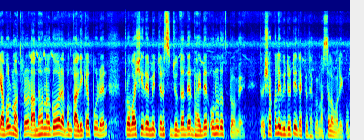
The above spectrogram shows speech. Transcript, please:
কেবলমাত্র রাধানগর এবং কালিকাপুরের প্রবাসী রেমিটেন্স যোদ্ধাদের ভাইদের অনুরোধ ক্রমে তো সকলে ভিডিওটি দেখতে থাকুন। আসসালামু আলাইকুম।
